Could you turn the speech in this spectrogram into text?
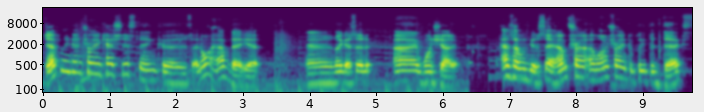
Definitely gonna try and catch this thing, because I don't have that yet. And like I said, I one-shot it. As I was gonna say, I'm trying. I want to try and complete the dex.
